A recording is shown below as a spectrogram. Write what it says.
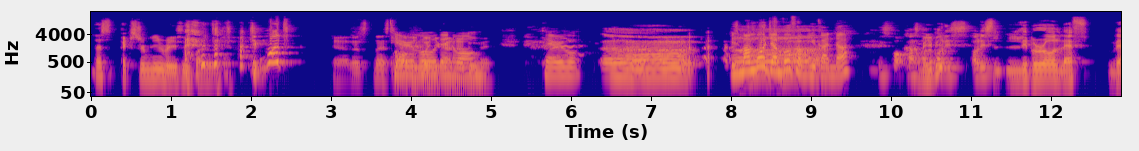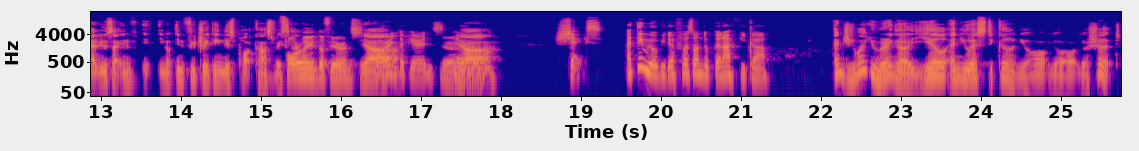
That's extremely racist, by the way. what? Yeah, that's that's Terrible, not what people in Dan Uganda do, terrible. Uh, Is Mambo Jumbo from Uganda? this podcast, Maybe. all, this, all these liberal left values are, in, you know, infiltrating this podcast. Risk. Foreign interference. Yeah. Foreign interference. Yeah. Terrible. Yeah. Shacks. I think we'll be the first one to kena FICA. Angie, why are you wearing a Yale NUS sticker on your, your, your shirt?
